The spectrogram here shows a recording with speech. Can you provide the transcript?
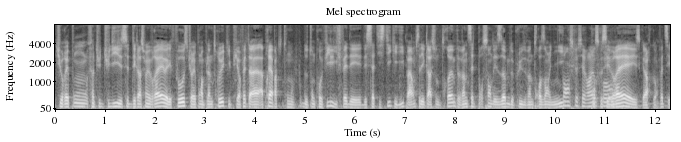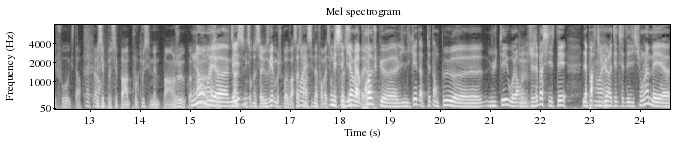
tu réponds, enfin tu, tu dis cette déclaration est vraie, elle est fausse, tu réponds à plein de trucs, et puis en fait à- après à partir de ton, de ton profil, il fait des, des statistiques, il dit par exemple cette déclaration de Trump, 27% des hommes de plus de 23 ans et demi Je pense que c'est vrai. pensent que c'est vrai, et, alors qu'en fait c'est faux, etc. D'accord. Mais c'est pas pour le coup c'est même pas un jeu quoi. Non, Enfin, mais, c'est- euh, mais- c'est une sorte de serious game. Moi je pourrais voir ça sur un site d'information. Mais ce c'est bien super, la d'ailleurs. preuve que euh, l'Indicate a peut-être un peu euh, muté, ou alors Mm. je sais pas si c'était la particularité de cette édition-là, mais euh,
